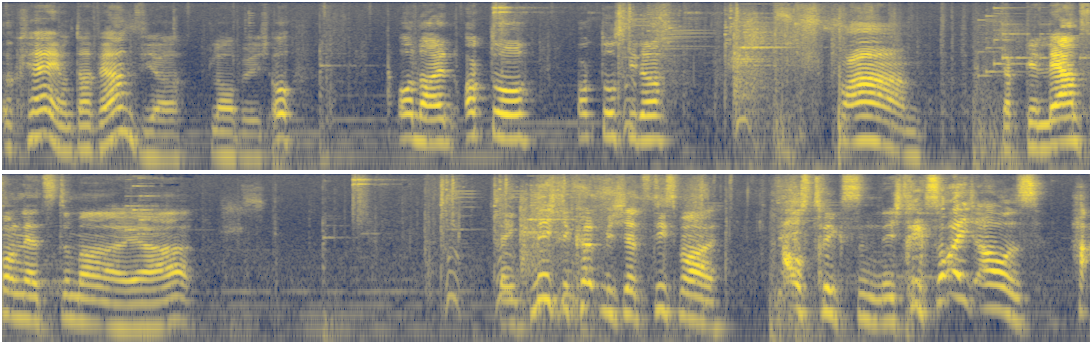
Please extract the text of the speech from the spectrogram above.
Okay, und da wären wir, glaube ich. Oh. Oh nein, Okto. Okto ist wieder. Bam. Ich habe gelernt von letztem Mal, ja. Denkt nicht, ihr könnt mich jetzt diesmal austricksen. Ich trickse euch aus. Ha.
